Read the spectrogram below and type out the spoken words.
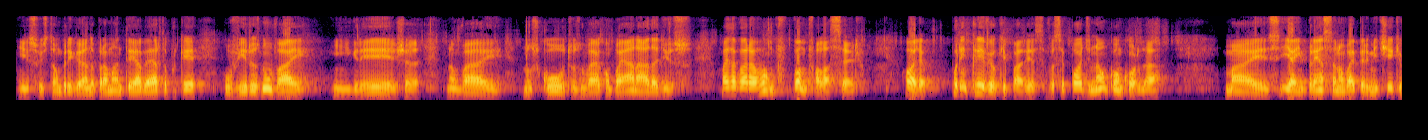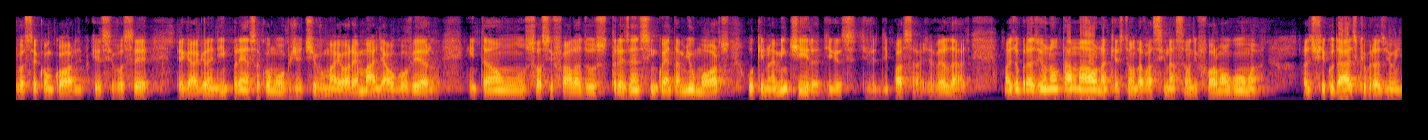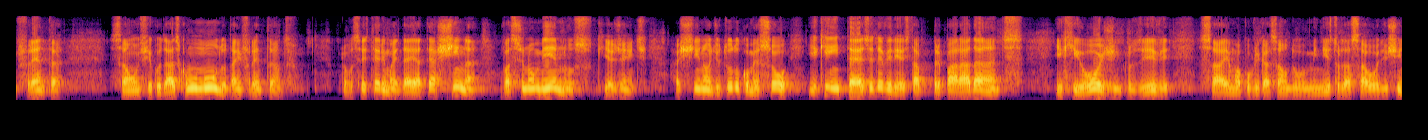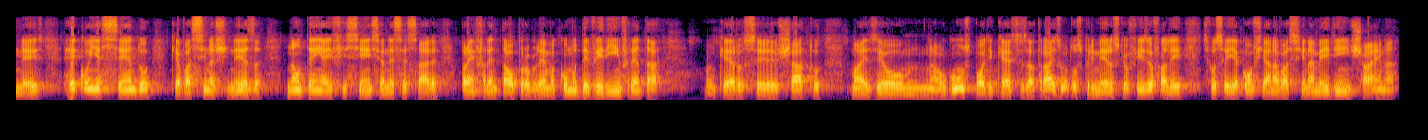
Isso estão brigando para manter aberto, porque o vírus não vai em igreja, não vai nos cultos, não vai acompanhar nada disso. Mas agora vamos, vamos falar sério. Olha, por incrível que pareça, você pode não concordar mas e a imprensa não vai permitir que você concorde, porque se você pegar a grande imprensa, como o objetivo maior é malhar o governo, então só se fala dos 350 mil mortos, o que não é mentira, diga-se de passagem, é verdade. Mas o Brasil não está mal na questão da vacinação de forma alguma. As dificuldades que o Brasil enfrenta são dificuldades como o mundo está enfrentando. Para vocês terem uma ideia, até a China vacinou menos que a gente a China onde tudo começou e que, em tese, deveria estar preparada antes. E que hoje, inclusive, sai uma publicação do ministro da Saúde chinês reconhecendo que a vacina chinesa não tem a eficiência necessária para enfrentar o problema como deveria enfrentar. Não quero ser chato, mas eu, alguns podcasts atrás, um dos primeiros que eu fiz, eu falei se você ia confiar na vacina made in China.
